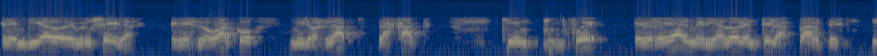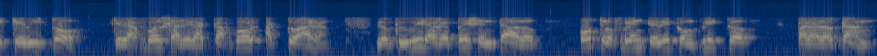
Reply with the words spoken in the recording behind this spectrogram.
el enviado de Bruselas, el eslovaco Miroslav Lajak, quien fue el real mediador entre las partes y que evitó que las fuerzas de la CAFOR actuaran, lo que hubiera representado otro frente de conflicto para la OTAN,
